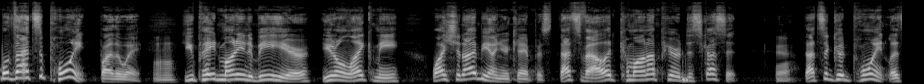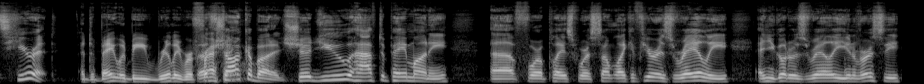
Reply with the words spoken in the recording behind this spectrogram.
Well, that's the point, by the way. You paid money to be here. You don't like me. Why should I be on your campus? That's valid. Come on up here and discuss it. Yeah, That's a good point. Let's hear it. a debate would be really refreshing. Let's talk about it. Should you have to pay money uh, for a place where some, like if you're Israeli and you go to Israeli university,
